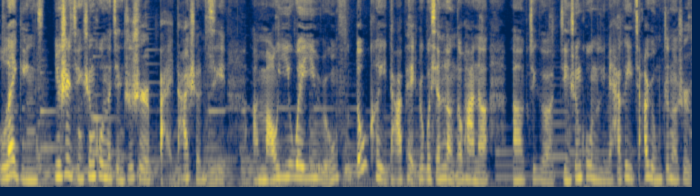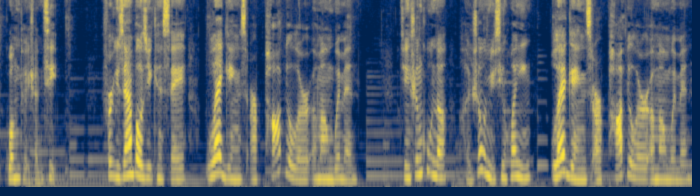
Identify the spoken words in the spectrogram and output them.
leggings 女士紧身裤呢，简直是百搭神器啊！毛衣、卫衣、羽绒服都可以搭配。如果嫌冷的话呢，啊，这个紧身裤呢里面还可以加绒，真的是光腿神器。For example, you can say. Leggings are popular among women。紧身裤呢很受女性欢迎。Leggings are popular among women。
